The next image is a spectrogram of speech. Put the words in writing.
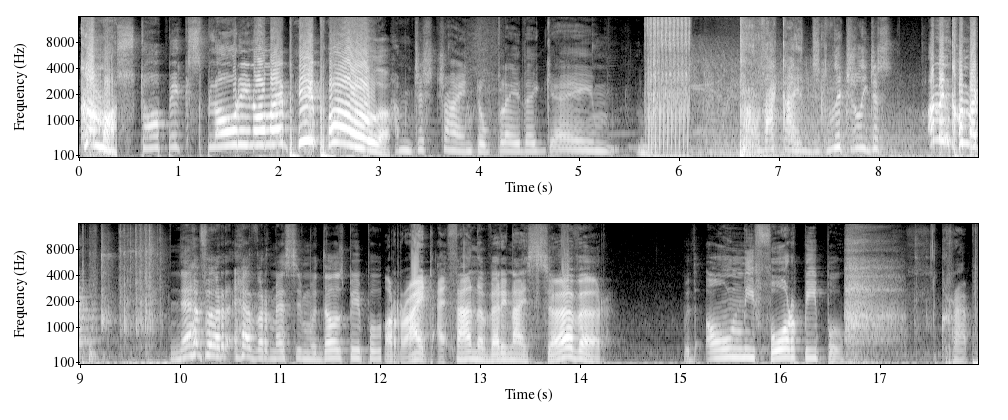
Come on! Stop exploding on my people! I'm just trying to play the game. Bro, that guy literally just... I'm in combat! Never ever messing with those people. Alright, I found a very nice server. With only four people. Crap.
